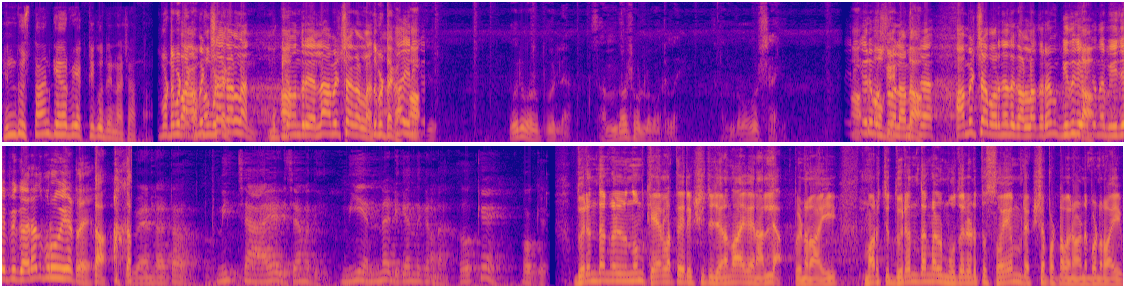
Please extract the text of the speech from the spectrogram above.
हिंदुस्तान के हर व्यक्ति को देना चाहता हूँ ഇവിടെ അപ്പൊ വിട്ടേക്കാം, അമിത്ഷാ വിട്ടേക്കാം. കള്ളൻ മുഖ്യമന്ത്രി അല്ല അമിത്ഷാ കള്ളൻ അത് വിട്ടേക്കാം. ആ, എനിക്ക് ഒരു കുഴപ്പമില്ല സന്തോഷമുള്ളൂ മക്കളെ സന്തോഷായി എനിക്കൊരു ആ, പ്രശ്നമില്ല. അമിത്ഷാ അമിത്ഷാ പറഞ്ഞത് കള്ളത്തരം. ഇത് കേൾക്കുന്ന ബി ജെ പിക്കാർ അത് പ്രൂവ് ചെയ്യട്ടെ. വേണ്ടോ നീ ചായ അടിച്ചാ മതി. നീ എന്നെ അടിക്കാൻ നിൽക്കണ്ട ഓക്കെ? ഓക്കെ. ദുരന്തങ്ങളിൽ നിന്നും കേരളത്തെ രക്ഷിച്ച ജനനായകനല്ല പിണറായി. മറിച്ച് ദുരന്തങ്ങൾ മുതലെടുത്ത് സ്വയം രക്ഷപ്പെട്ടവനാണ് പിണറായി.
